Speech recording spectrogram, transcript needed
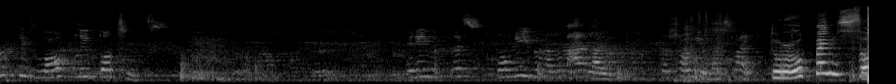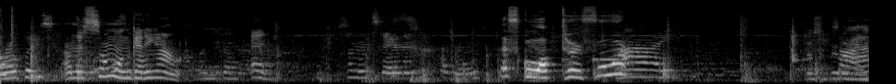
Look at these lovely buttons. It even, this one even has an outline to show you what it's like. Door opens. Door opens and oh, there's someone getting out. In. Someone's staying in. Hello. Let's go up to four. Hi. Sorry.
